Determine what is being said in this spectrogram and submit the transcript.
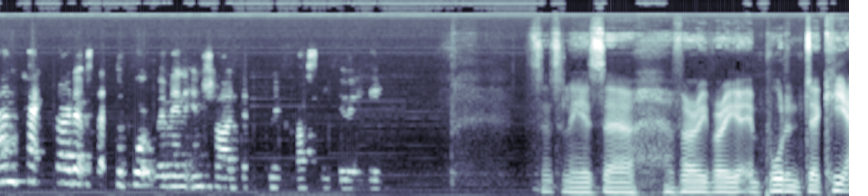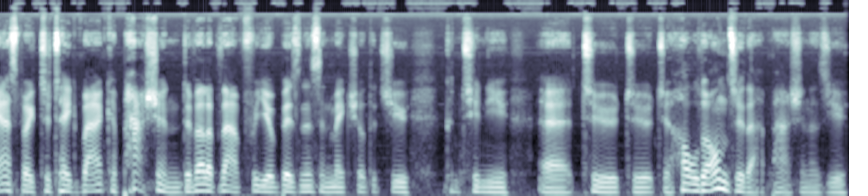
and tech startups that support women in Sharjah and across the UAE. Certainly is a, a very, very important uh, key aspect to take back a passion, develop that for your business, and make sure that you continue uh, to, to, to hold on to that passion as you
